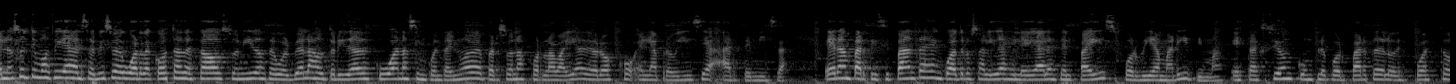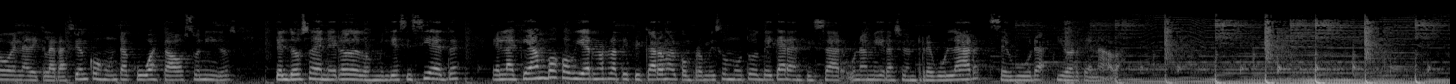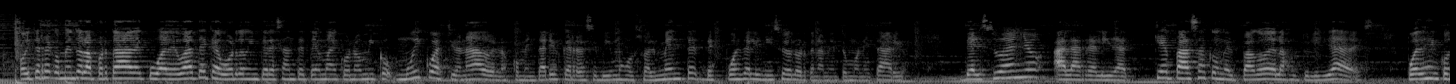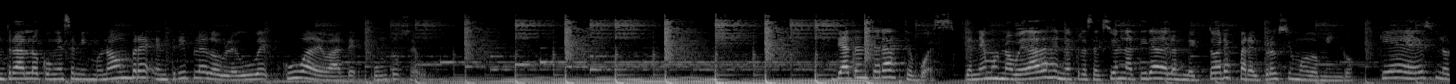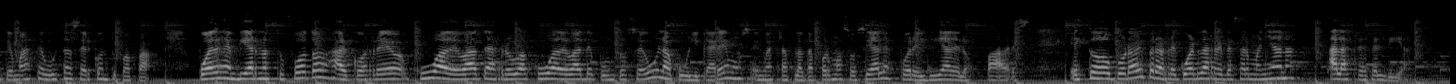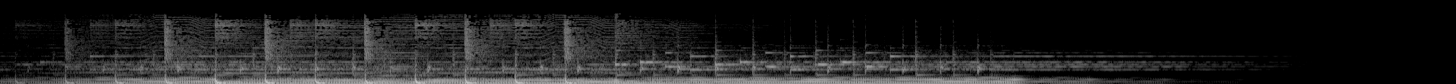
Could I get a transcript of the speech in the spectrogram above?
En los últimos días, el Servicio de Guardacostas de Estados Unidos devolvió a las autoridades cubanas 59 personas por la bahía de Orozco en la provincia Artemisa. Eran participantes en cuatro salidas ilegales del país por vía marítima. Esta acción cumple por parte de lo dispuesto en la Declaración Conjunta Cuba-Estados Unidos del 12 de enero de 2017, en la que ambos gobiernos ratificaron el compromiso mutuo de garantizar una migración regular, segura y ordenada. Hoy te recomiendo la portada de Cuba Debate que aborda un interesante tema económico muy cuestionado en los comentarios que recibimos usualmente después del inicio del ordenamiento monetario. Del sueño a la realidad. ¿Qué pasa con el pago de las utilidades? Puedes encontrarlo con ese mismo nombre en www.cubadebate.cu. ¿Ya te enteraste? Pues tenemos novedades en nuestra sección La tira de los lectores para el próximo domingo. ¿Qué es lo que más te gusta hacer con tu papá? Puedes enviarnos tus fotos al correo cubadebate.cubadebate.cu. La publicaremos en nuestras plataformas sociales por el Día de los Padres. Es todo por hoy, pero recuerda regresar mañana a las 3 del día.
